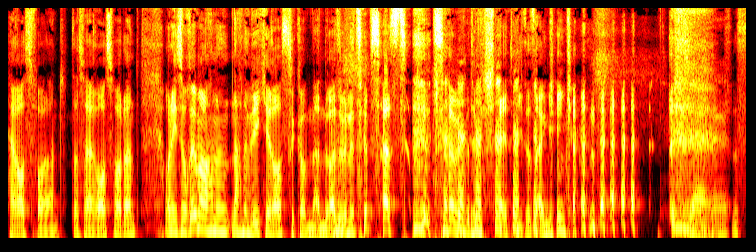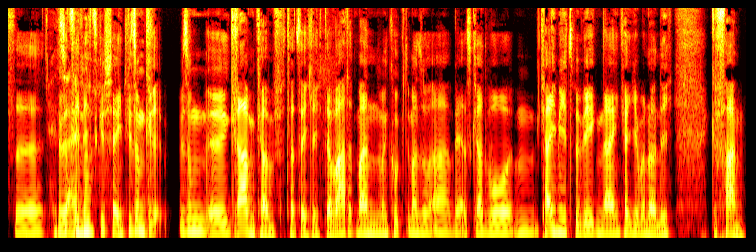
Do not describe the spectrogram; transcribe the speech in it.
herausfordernd. Das war herausfordernd. Und ich suche immer noch nach einem Weg hier rauszukommen, Nando. Also wenn du Tipps hast, sag mir bitte Bescheid, wie ich das angehen kann. Ja, äh, Das ist, äh, hier wird dir nichts geschenkt. Wie so ein, wie so ein äh, Grabenkampf tatsächlich. Da wartet man, man guckt immer so, ah, wer ist gerade wo? Hm, kann ich mich jetzt bewegen? Nein, kann ich immer noch nicht. Gefangen.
